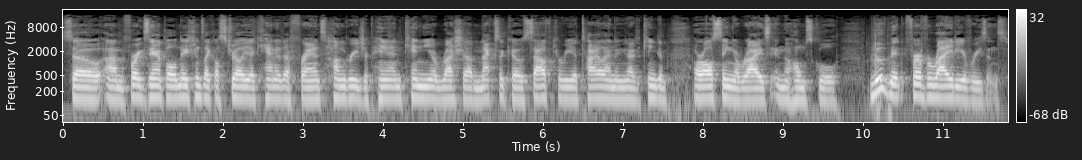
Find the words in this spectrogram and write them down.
So, um, for example, nations like Australia, Canada, France, Hungary, Japan, Kenya, Russia, Mexico, South Korea, Thailand, and the United Kingdom are all seeing a rise in the homeschool movement for a variety of reasons.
